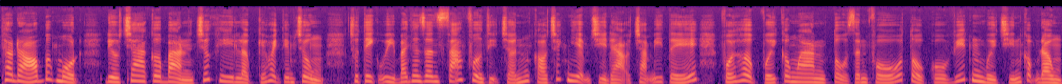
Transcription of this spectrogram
Theo đó, bước 1, điều tra cơ bản trước khi lập kế hoạch tiêm chủng, Chủ tịch Ủy ban nhân dân xã phường thị trấn có trách nhiệm chỉ đạo trạm y tế phối hợp với công an, tổ dân phố, tổ COVID-19 cộng đồng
